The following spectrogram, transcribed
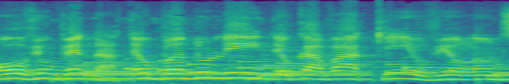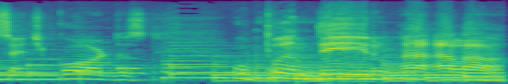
Ouve um pedaço. Tem o bandolim, tem o cavaquinho, o violão de sete cordas, o pandeiro. Ah, ah lá, ó.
